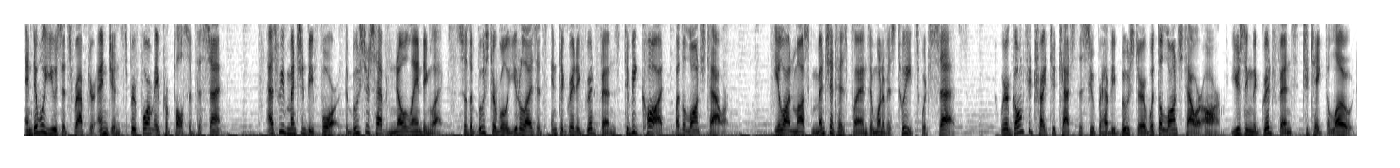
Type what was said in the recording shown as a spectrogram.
And it will use its Raptor engines to perform a propulsive descent. As we've mentioned before, the boosters have no landing legs, so the booster will utilize its integrated grid fins to be caught by the launch tower. Elon Musk mentioned his plans in one of his tweets, which says, We are going to try to catch the Super Heavy booster with the launch tower arm, using the grid fins to take the load.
